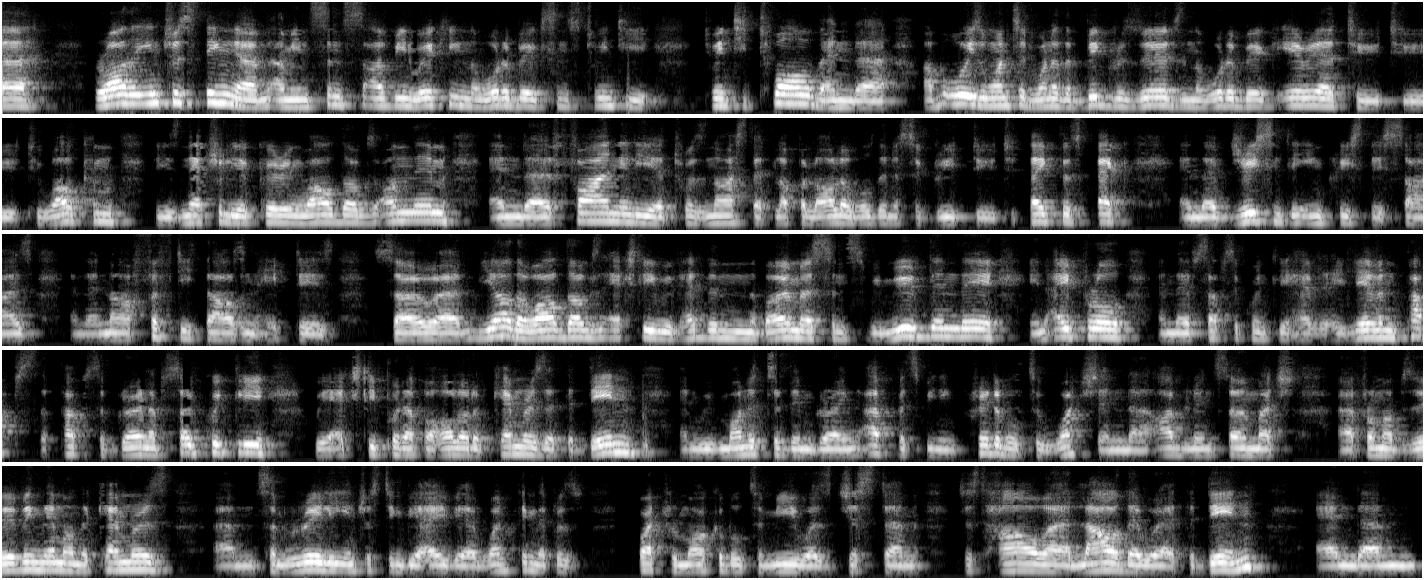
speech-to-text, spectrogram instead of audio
rather interesting. Um, I mean, since I've been working in the Waterberg since 20, 2012 and uh, I've always wanted one of the big reserves in the Waterberg area to, to, to welcome these naturally occurring wild dogs on them. And uh, finally it was nice that Lapalala Wilderness agreed to, to take this pack and they've recently increased their size and they're now 50,000 hectares. So uh, yeah, the wild dogs actually, we've had them in the Boma since we moved them there in April and they've subsequently had 11 pups. The pups have grown up so quickly. We actually put up a whole lot of cameras at the den and we've monitored them growing up. It's been incredible to watch and uh, I've learned so much uh, from observing them on the cameras. Um, some really interesting behavior. One thing that was quite remarkable to me was just um, just how uh, loud they were at the den. And um,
